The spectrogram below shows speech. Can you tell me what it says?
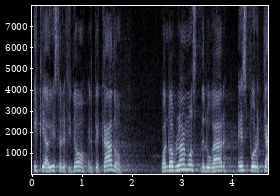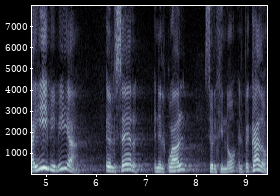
y que ahí se originó el pecado. Cuando hablamos del lugar es porque ahí vivía el ser en el cual se originó el pecado.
